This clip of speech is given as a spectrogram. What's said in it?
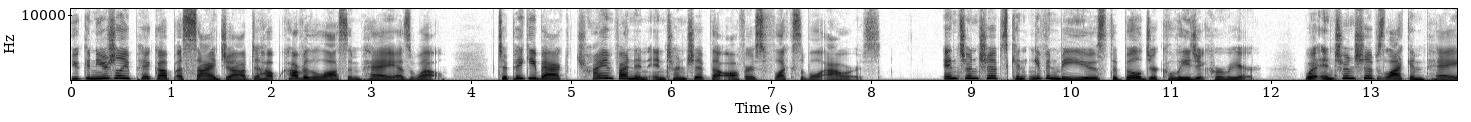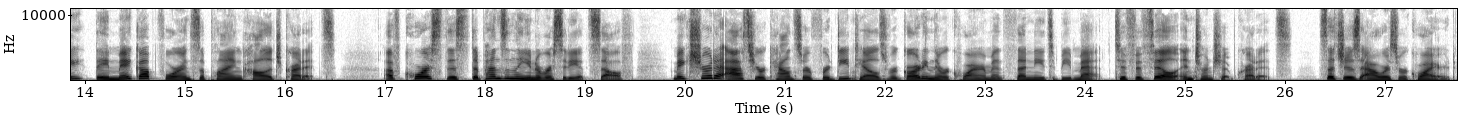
You can usually pick up a side job to help cover the loss in pay as well. To piggyback, try and find an internship that offers flexible hours. Internships can even be used to build your collegiate career. What internships lack in pay, they make up for in supplying college credits. Of course, this depends on the university itself. Make sure to ask your counselor for details regarding the requirements that need to be met to fulfill internship credits, such as hours required.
